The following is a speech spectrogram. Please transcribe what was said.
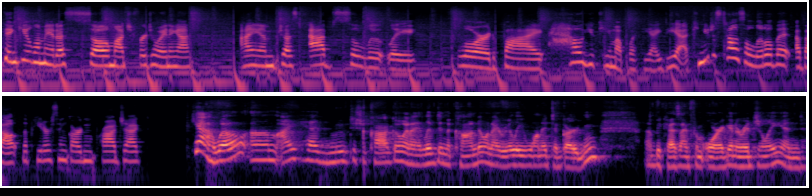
Thank you, Lamanda, so much for joining us. I am just absolutely floored by how you came up with the idea. Can you just tell us a little bit about the Peterson Garden Project? Yeah, well, um, I had moved to Chicago and I lived in the condo and I really wanted to garden uh, because I'm from Oregon originally and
